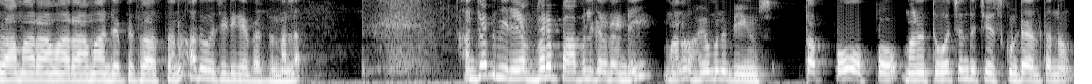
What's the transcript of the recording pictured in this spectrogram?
రామ రామ రామ అని చెప్పేసి రాస్తాను. అది ఓ సిటీకి అయిపోతుంది మళ్ళీ. అంచేత మీరు ఎవ్వరు పాపులు కదండి. మనం హ్యూమన్ బీయింగ్స్ తప్పో ఒప్పో మనం తోచింది చేసుకుంటూ వెళ్తున్నాం.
